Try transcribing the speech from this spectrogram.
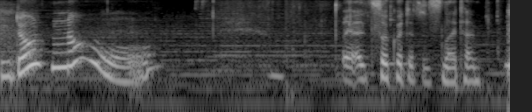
You don't know. Yeah, it's so good that it's nighttime.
